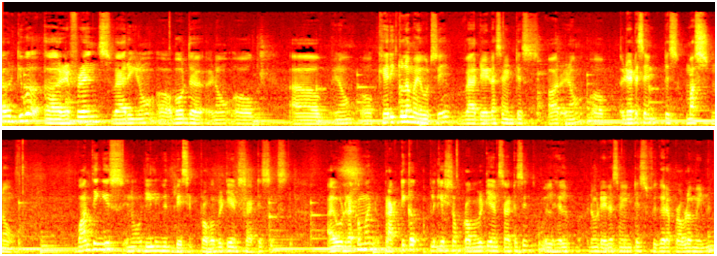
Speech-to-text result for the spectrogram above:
I would give a, a reference where you know about the you know uh, you know uh, curriculum i would say where data scientists or you know uh, data scientists must know. One thing is you know dealing with basic probability and statistics. I would recommend practical application of probability and statistics will help you know data scientists figure a problem in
